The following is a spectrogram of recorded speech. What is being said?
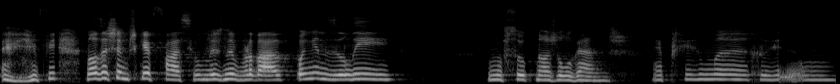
Nós achamos que é fácil, mas na verdade, ponha-nos ali uma pessoa que nós julgamos. É preciso uma, um,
